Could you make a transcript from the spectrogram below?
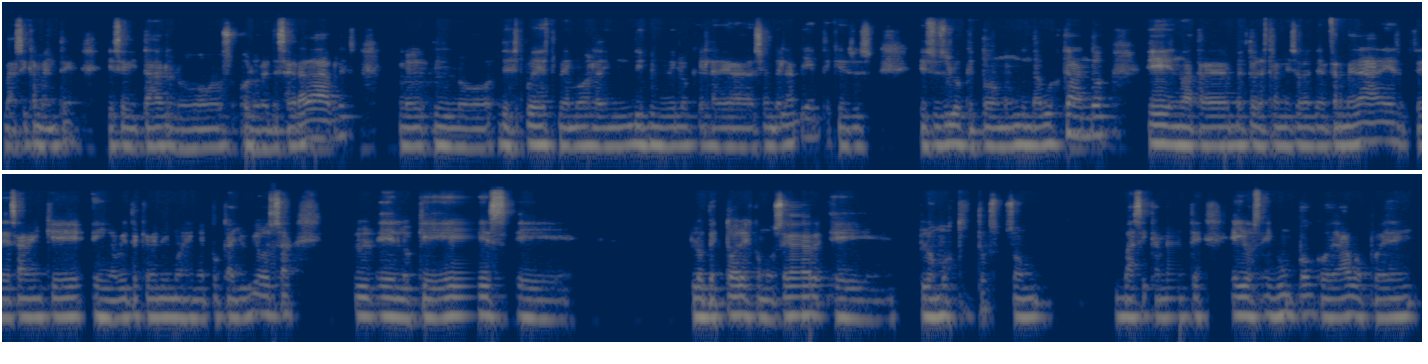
básicamente, es evitar los olores desagradables, Lo, después tenemos la, disminuir lo que es la degradación del ambiente, que eso es, eso es lo que todo el mundo anda buscando, eh, no atraer vectores transmisores de enfermedades. Ustedes saben que en, ahorita que venimos en época lluviosa, eh, lo que es eh, los vectores como ser los mosquitos son básicamente ellos en un poco de agua pueden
